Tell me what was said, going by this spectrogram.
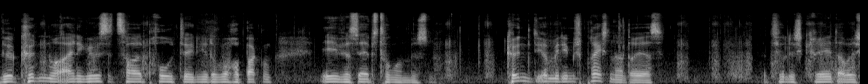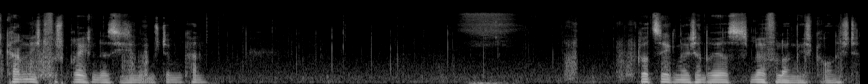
Wir können nur eine gewisse Zahl Brote in jeder Woche backen, ehe wir selbst hungern müssen. Könntet ihr mit ihm sprechen, Andreas? Natürlich Gret, aber ich kann nicht versprechen, dass ich ihn umstimmen kann. Gott segne euch, Andreas. Mehr verlange ich gar nicht.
